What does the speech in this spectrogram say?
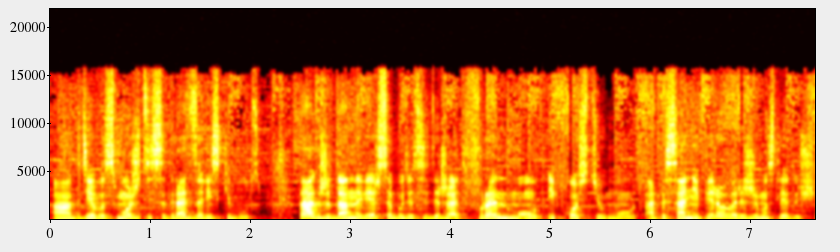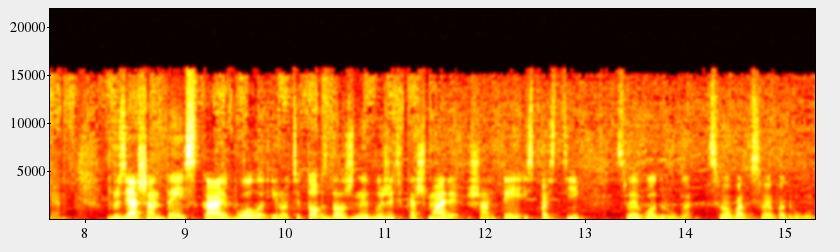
а, где вы сможете сыграть за риски Boots. Также данная версия будет содержать Friend Mode и Costume Mode. Описание первого режима следующее. Друзья Шантей, Скай, Бола и Роти Топс должны выжить в кошмаре Шантей и спасти своего друга, своего, свою подругу.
